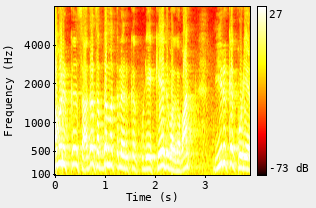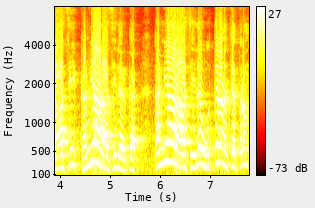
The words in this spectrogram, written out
அவருக்கு சதசப்தமத்தில் இருக்கக்கூடிய கேது பகவான் இருக்கக்கூடிய ராசி கன்னியா ராசியில் இருக்கார். கன்னியா ராசியில் உத்தர நட்சத்திரம்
